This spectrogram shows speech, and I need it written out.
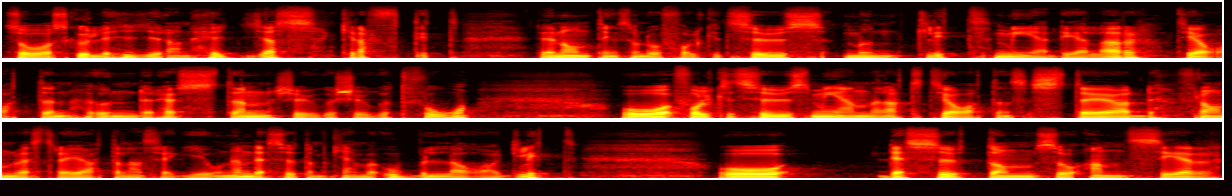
så skulle hyran höjas kraftigt. Det är någonting som då Folkets hus muntligt meddelar teatern under hösten 2022. Och Folkets hus menar att teaterns stöd från Västra Götalandsregionen dessutom kan vara olagligt. Och dessutom så anser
